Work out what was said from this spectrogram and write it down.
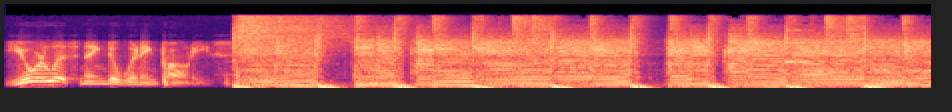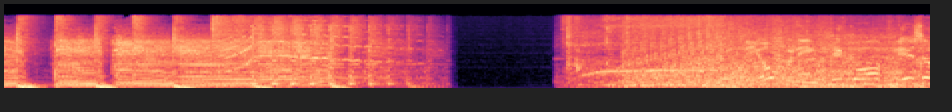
You're listening to Winning Ponies. The opening kickoff is a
